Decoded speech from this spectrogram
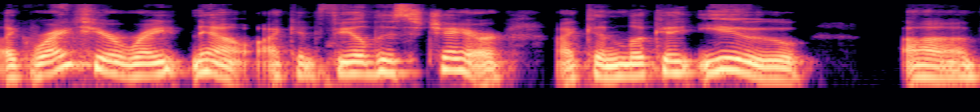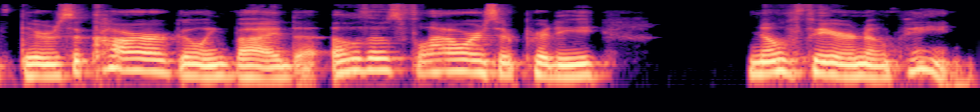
like right here, right now, I can feel this chair. I can look at you. Uh, there's a car going by. The, oh, those flowers are pretty. No fear, no pain.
